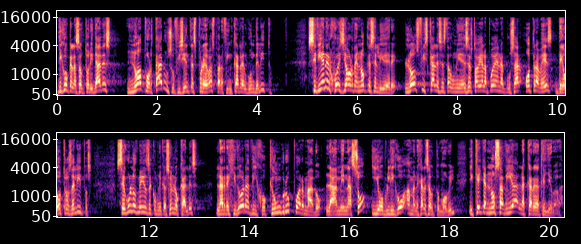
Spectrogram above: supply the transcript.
dijo que las autoridades no aportaron suficientes pruebas para fincarle algún delito. Si bien el juez ya ordenó que se libere, los fiscales estadounidenses todavía la pueden acusar otra vez de otros delitos. Según los medios de comunicación locales, la regidora dijo que un grupo armado la amenazó y obligó a manejar ese automóvil y que ella no sabía la carga que llevaba.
